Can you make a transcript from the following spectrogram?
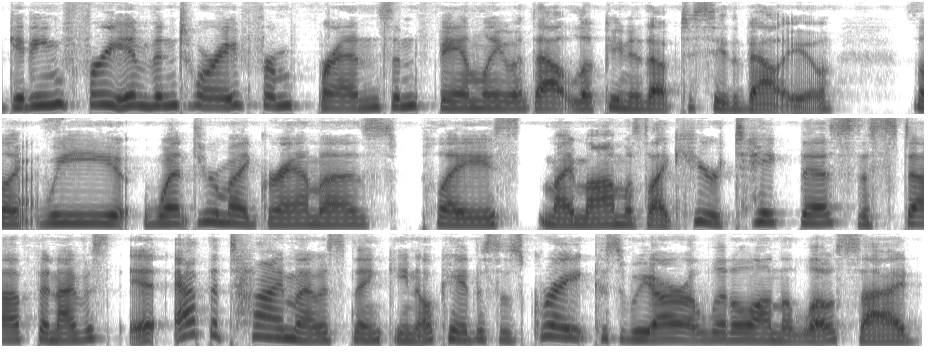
getting free inventory from friends and family without looking it up to see the value. So like we went through my grandma's place. My mom was like, "Here, take this, the stuff." And I was at the time I was thinking, "Okay, this is great because we are a little on the low side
